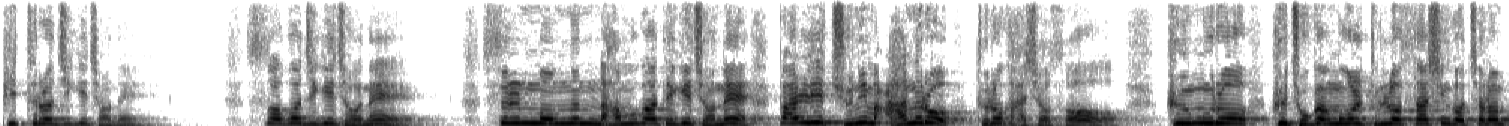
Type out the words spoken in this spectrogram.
비틀어지기 전에, 썩어지기 전에, 쓸모없는 나무가 되기 전에 빨리 주님 안으로 들어가셔서 금으로 그 조각목을 둘러싸신 것처럼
